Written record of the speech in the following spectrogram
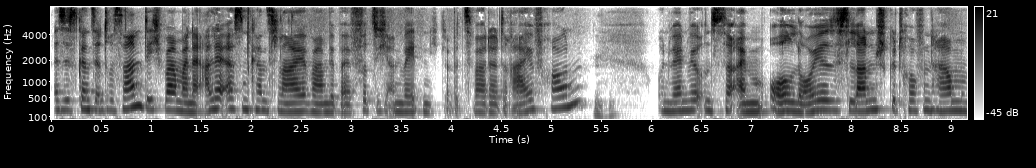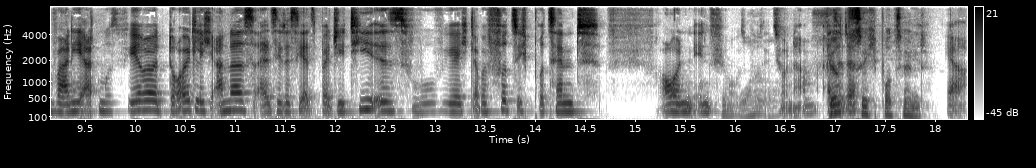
Also es ist ganz interessant. Ich war in meiner allerersten Kanzlei, waren wir bei 40 Anwälten, ich glaube zwei oder drei Frauen. Und wenn wir uns zu einem All Lawyers Lunch getroffen haben, war die Atmosphäre deutlich anders, als sie das jetzt bei GT ist, wo wir, ich glaube, 40 Prozent Frauen in Führungspositionen haben. Also da- 40 Prozent. ja,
